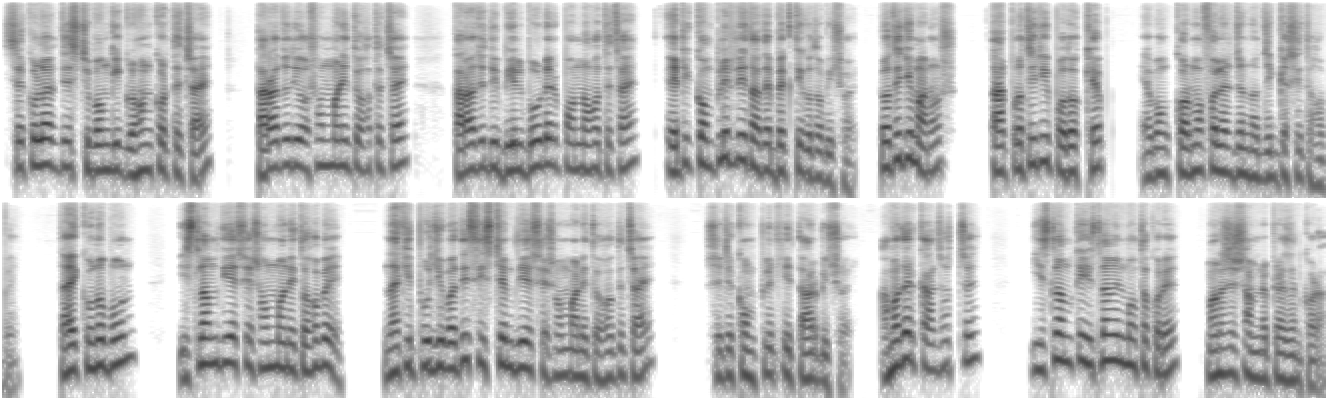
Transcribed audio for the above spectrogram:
সেকুলার দৃষ্টিভঙ্গি গ্রহণ করতে চায়, তারা যদি অসম্মানিত হতে চায়, তারা যদি বিলবোর্ডের পণ্য হতে চায়, এটি কমপ্লিটলি তাদের ব্যক্তিগত বিষয়। প্রতিটি মানুষ তার প্রতিটি পদক্ষেপ এবং কর্মফলের জন্য জিজ্ঞাসিত হবে। তাই কোনো বোন ইসলাম দিয়ে সে সম্মানিত হবে, নাকি পুঁজিবাদী সিস্টেম দিয়ে সে সম্মানিত হতে চায়? সেটি কমপ্লিটলি তার বিষয়। আমাদের কাজ হচ্ছে ইসলামকে ইসলামের মতো করে মানুষের সামনে প্রেজেন্ট করা।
